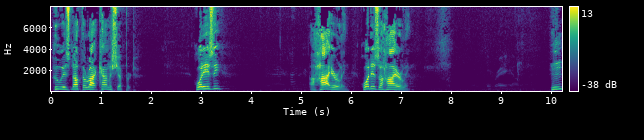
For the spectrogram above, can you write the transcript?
who is not the right kind of shepherd. What is he? A hireling. What is a hireling? Hmm?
